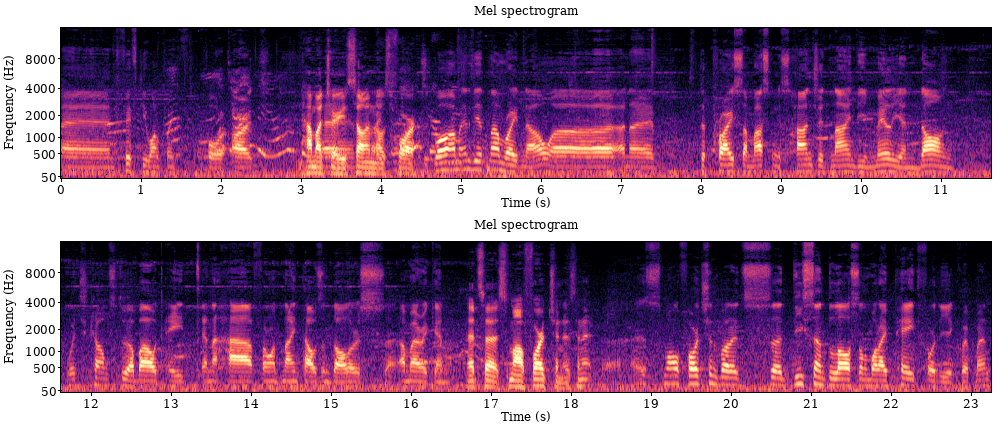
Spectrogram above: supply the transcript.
and 50 1.4 art. How much are you selling those for? Well, I'm in Vietnam right now, uh, and I, the price I'm asking is 190 million dong, which comes to about eight and a half, around nine thousand dollars American. That's a small fortune, isn't it? A small fortune, but it's a decent loss on what I paid for the equipment.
